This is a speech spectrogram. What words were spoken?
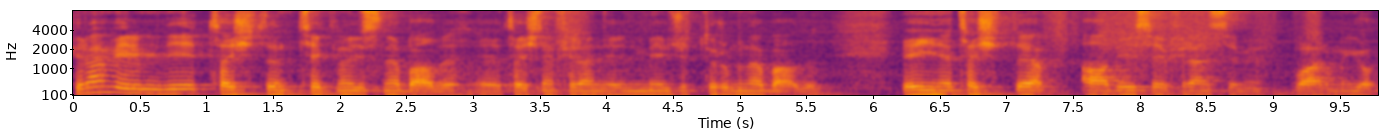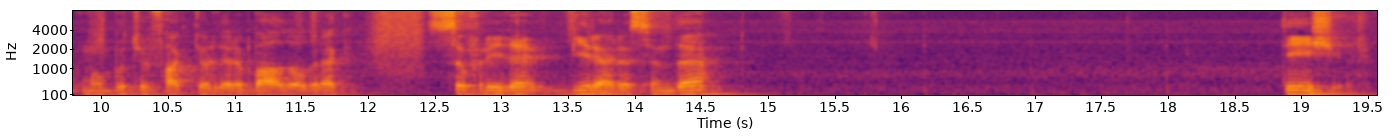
Fren verimliliği taşıtın teknolojisine bağlı, e, taşıtın frenlerin mevcut durumuna bağlı ve yine taşıtta ABS fren sistemi var mı yok mu bu tür faktörlere bağlı olarak 0 ile 1 arasında değişiyor.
